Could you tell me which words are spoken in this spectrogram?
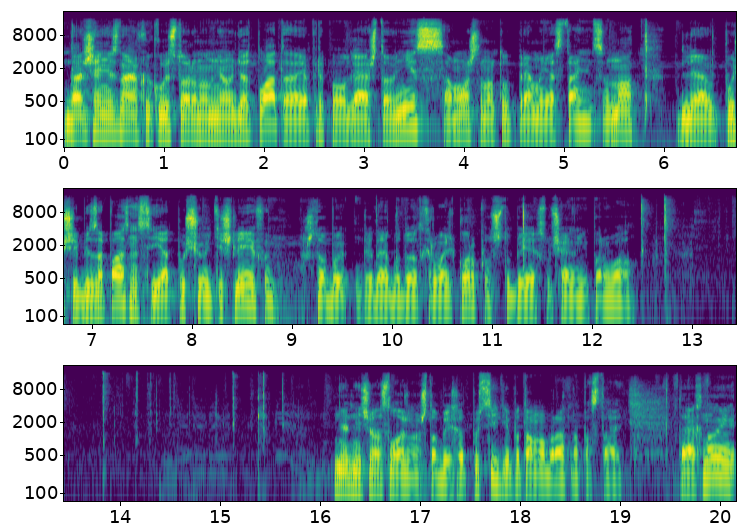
Дальше я не знаю, в какую сторону у меня уйдет плата. Я предполагаю, что вниз, а может она тут прямо и останется. Но для пущей безопасности я отпущу эти шлейфы, чтобы, когда я буду открывать корпус, чтобы я их случайно не порвал. Нет ничего сложного, чтобы их отпустить и потом обратно поставить. Так, ну и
